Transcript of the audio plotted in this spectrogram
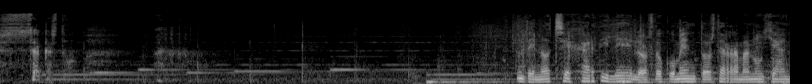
Sacas tú. De noche, Hardy lee los documentos de Ramanujan.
